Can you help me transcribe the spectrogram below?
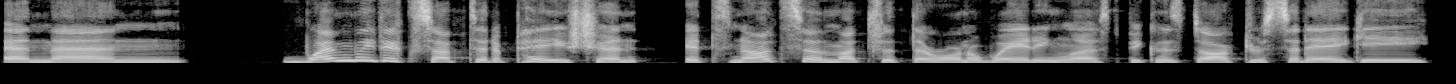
And then when we've accepted a patient, it's not so much that they're on a waiting list because Dr. Sadeghi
